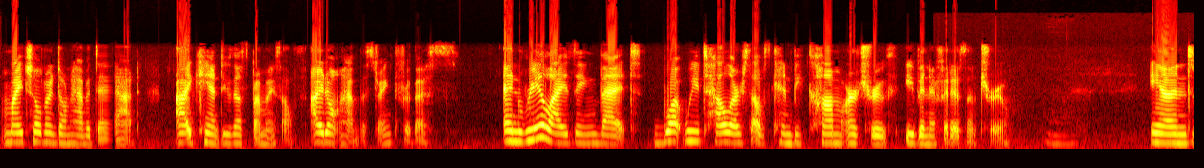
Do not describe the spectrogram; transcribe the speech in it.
My children don't have a dad. I can't do this by myself. I don't have the strength for this. And realizing that what we tell ourselves can become our truth, even if it isn't true. Mm. And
